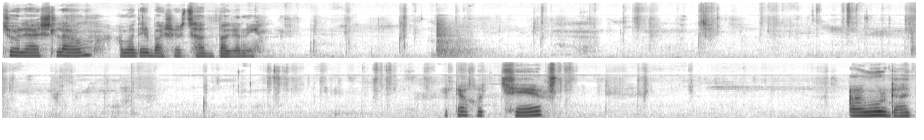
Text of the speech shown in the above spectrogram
চলে আসলাম আমাদের বাসার ছাদ বাগানে। এটা হচ্ছে আঙুর গাছ।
